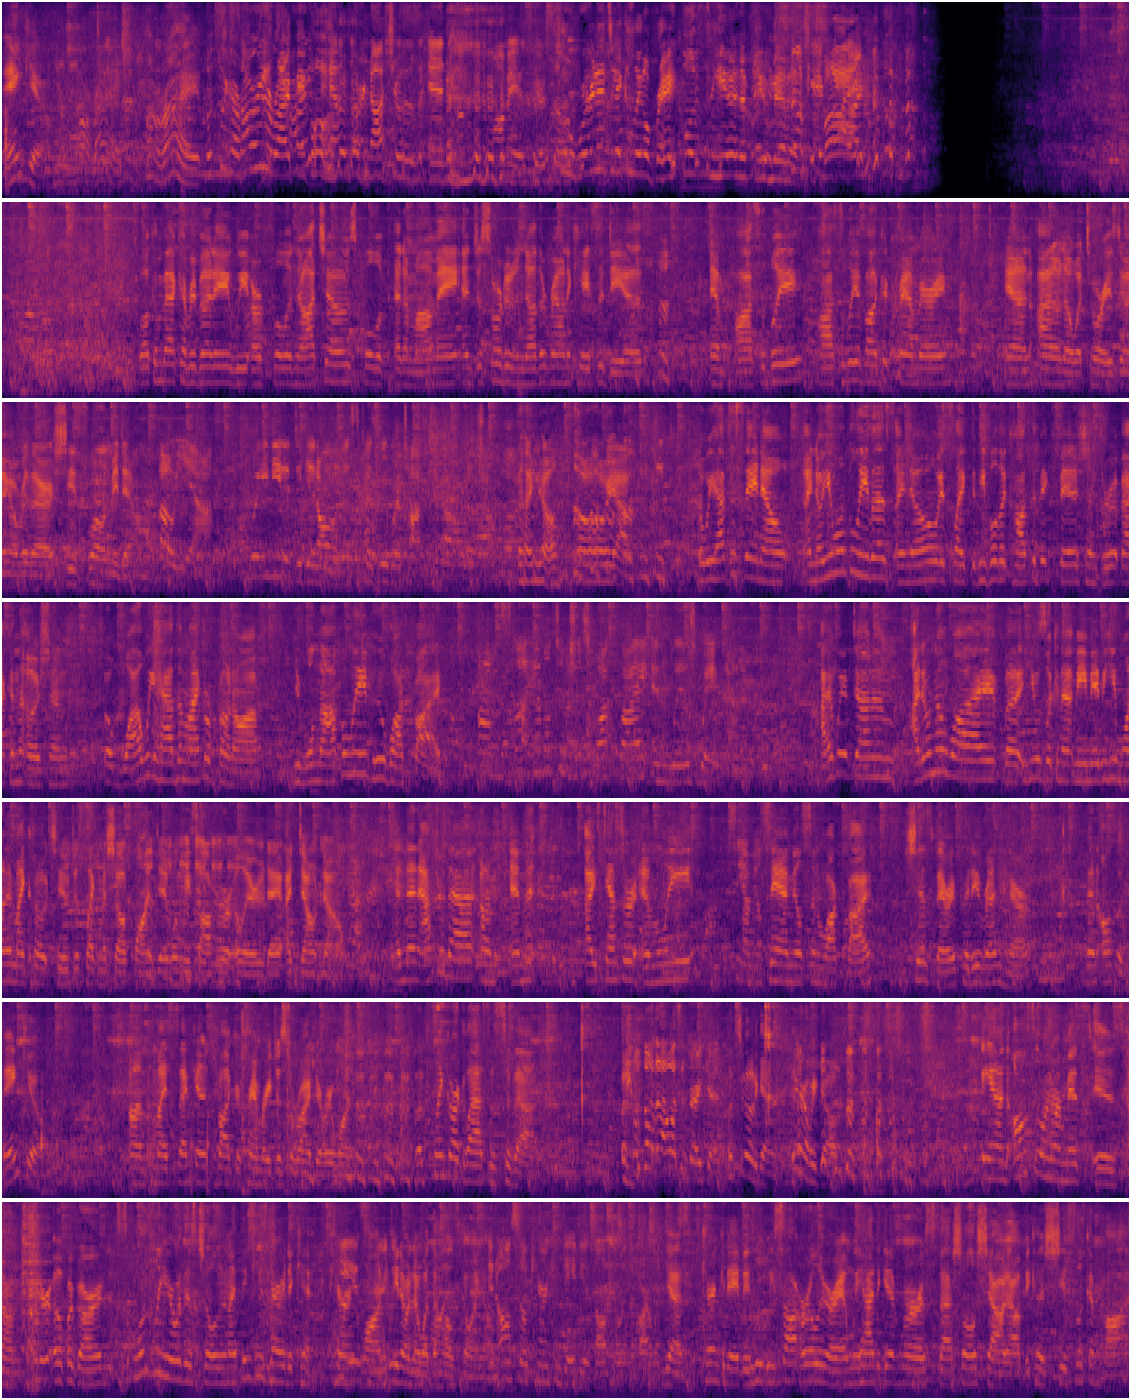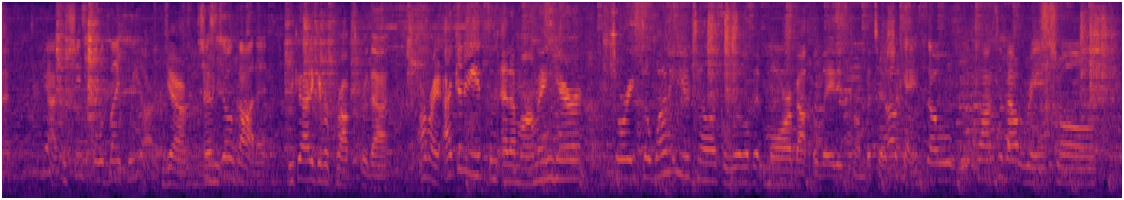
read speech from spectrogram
Thank you. All right. All right. Looks like our Sorry, food arrived, sorry, people. fans, our nachos and um, Mame is here, so we're gonna take a little break. We'll see you in a few minutes. Okay, bye. Welcome back, everybody. We are full of nachos, full of edamame, and just ordered another round of quesadillas, and possibly, possibly a vodka cranberry. And I don't know what Tori's doing over there. She's slowing me down. Oh yeah. We needed to get all of this because we were talking about Rachel. I know. Oh yeah. but we have to say now. I know you won't believe us. I know it's like the people that caught the big fish and threw it back in the ocean. But while we had the microphone off, you will not believe who walked by. Um, Scott Hamilton just walked by and Liz waved at him. I waved at him. I don't know why, but he was looking at me. Maybe he wanted my coat too, just like Michelle Kwan did when we saw her earlier today. I don't know. And then after that, um, Emmett, ice dancer Emily Samuel. Samuelson walked by. She has very pretty red hair. Then also, thank you. Um, my second vodka cranberry just arrived, everyone. Let's clink our glasses to that. oh, that wasn't very good. Let's do it again. There we go. And also in our midst is um, Peter Oppegard, supposedly here with his children. I think he's married to Ka- Karen Kwan. We don't know what the hell's going on. And also Caryn Kadavy is also in the bar with Yes, Caryn Kadavy, who we saw earlier, and we had to give her a special shout out because she's looking hot. Yeah, because she's old like we are. Yeah, She still got it. we got to give her props for that. All right, I gotta eat some edamame here, Tori. So why don't you tell us a little bit more about the ladies' competition? Okay, so we talked about Rachel.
